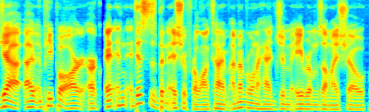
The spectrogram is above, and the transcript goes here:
Yeah, I, and people are are and, and this has been an issue for a long time. I remember when I had Jim Abrahams on my show,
